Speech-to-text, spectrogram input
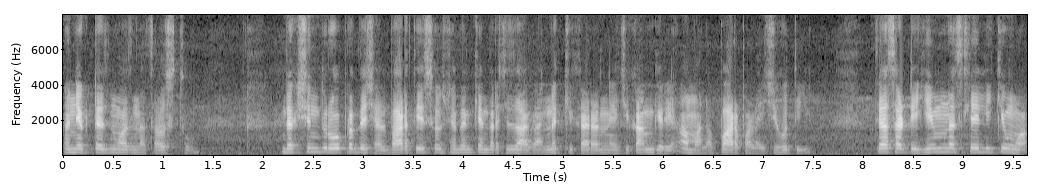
अनेक टन वजनाचा असतो. दक्षिण ध्रुव प्रदेशात भारतीय संशोधन केंद्राची जागा नक्की करण्याची कामगिरी आम्हाला पार पाडायची होती. त्यासाठी हिम नसलेली किंवा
